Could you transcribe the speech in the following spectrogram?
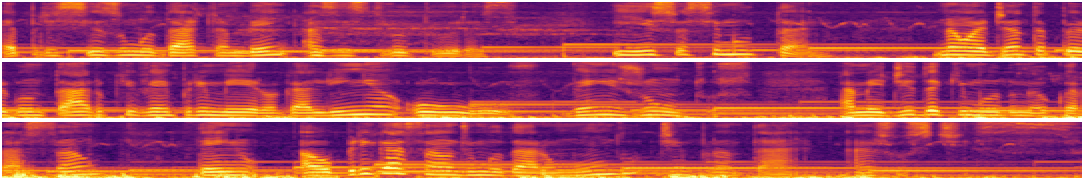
é preciso mudar também as estruturas. E isso é simultâneo. Não adianta perguntar o que vem primeiro, a galinha ou o ovo. Vêm juntos. À medida que mudo meu coração, tenho a obrigação de mudar o mundo, de implantar a justiça.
